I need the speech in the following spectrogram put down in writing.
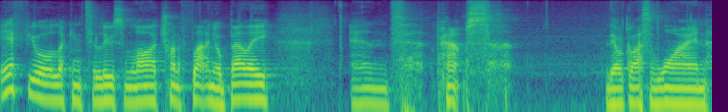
if you're looking to lose some lard, trying to flatten your belly, and perhaps the odd glass of wine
